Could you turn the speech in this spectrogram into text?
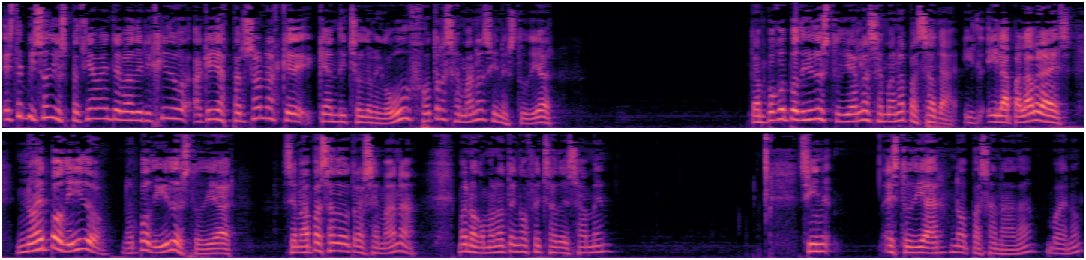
Este episodio especialmente va dirigido a aquellas personas que, que han dicho el domingo, uff, otra semana sin estudiar. Tampoco he podido estudiar la semana pasada. Y, y, la palabra es, no he podido, no he podido estudiar. Se me ha pasado otra semana. Bueno, como no tengo fecha de examen. Sin, Estudiar, no pasa nada. Bueno.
